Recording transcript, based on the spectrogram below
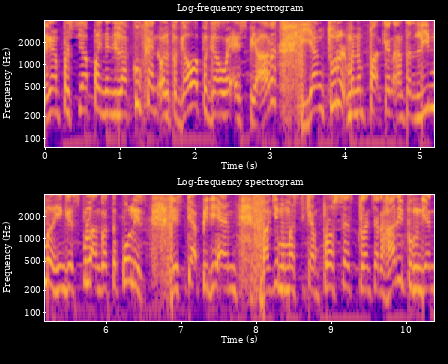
dengan persiapan yang dilakukan oleh pegawai-pegawai SPR yang turut menempatkan antara 5 hingga 10 anggota polis di setiap PDM bagi memastikan proses pelancaran hari pengundian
